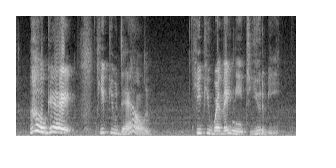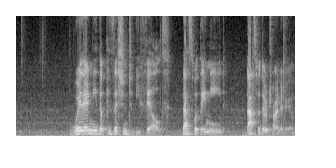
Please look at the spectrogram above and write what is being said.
okay, keep you down, keep you where they need you to be, where they need the position to be filled. That's what they need. That's what they're trying to do.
